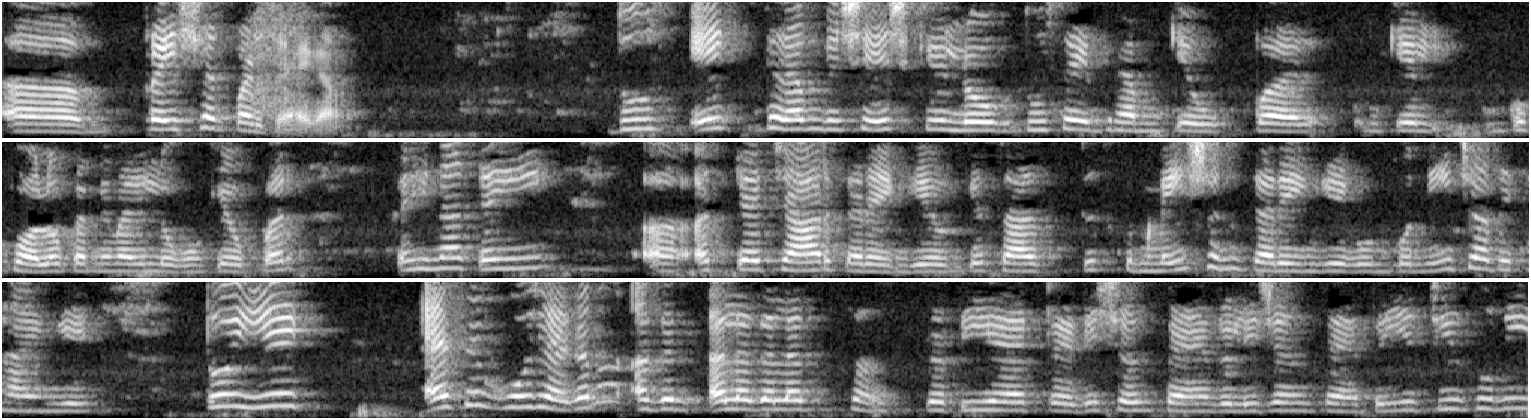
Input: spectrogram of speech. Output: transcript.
प्रेशर पड़ जाएगा। दूस, एक धर्म विशेष के लोग, दूसरे धर्म के ऊपर, उनके, उनको फॉलो करने वाले लोगों के ऊपर कहीं ना कहीं अत्याचार करेंगे, उनके साथ डिस्क्रिमिनेशन करेंगे, उनको नीचा दिखाएँगे तो ये ऐसे हो जाएगा ना, अगर अलग अलग संस्कृति है ट्रेडिशंस हैं रिलीजन्स हैं तो ये चीज़ होनी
